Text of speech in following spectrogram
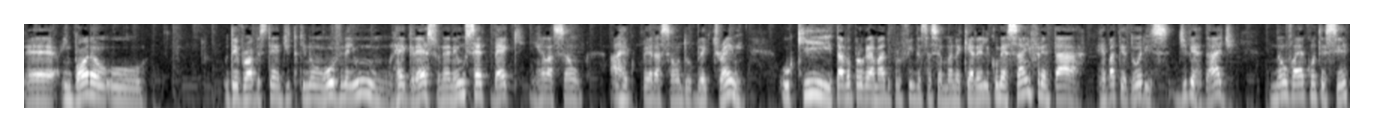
É, embora o, o Dave Roberts tenha dito que não houve nenhum regresso, né, nenhum setback em relação à recuperação do Blake Trainer, o que estava programado para o fim dessa semana, que era ele começar a enfrentar rebatedores de verdade, não vai acontecer.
